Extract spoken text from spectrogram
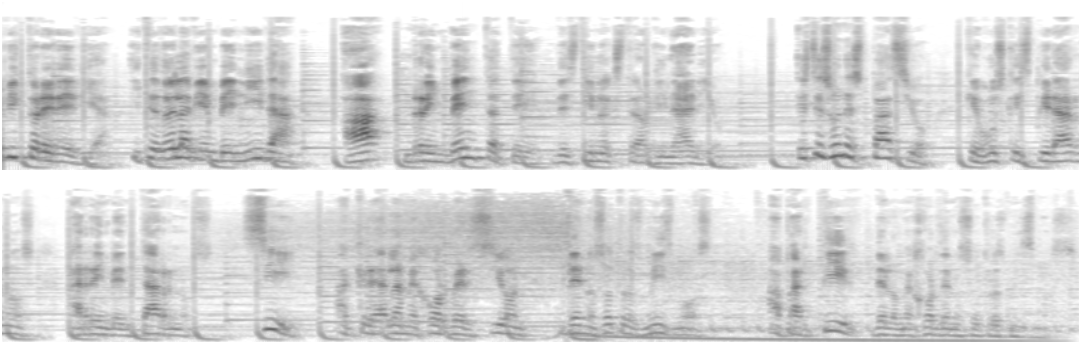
Víctor Heredia y te doy la bienvenida a Reinvéntate, Destino Extraordinario. Este es un espacio que busca inspirarnos a reinventarnos, sí, a crear la mejor versión de nosotros mismos a partir de lo mejor de nosotros mismos.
